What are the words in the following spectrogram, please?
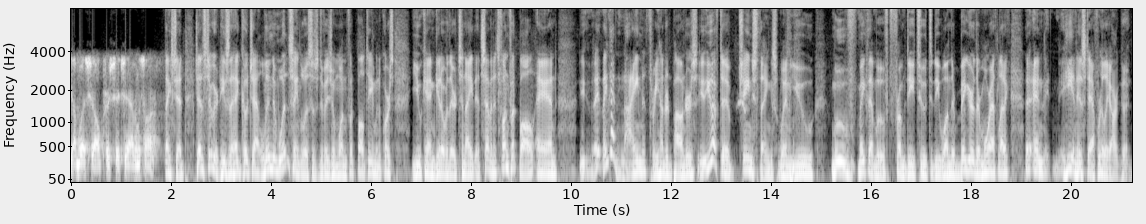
God bless y'all. Appreciate you having us on. Thanks, Jed. Jed Stugart. He's the head coach at Lindenwood, St. Louis's Division One football team, and of course, you can get over there tonight at seven. It's fun football, and they've got nine 300 pounders. You have to change things when you move, make that move from D2 to D1. They're bigger, they're more athletic, and he and his staff really are good.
